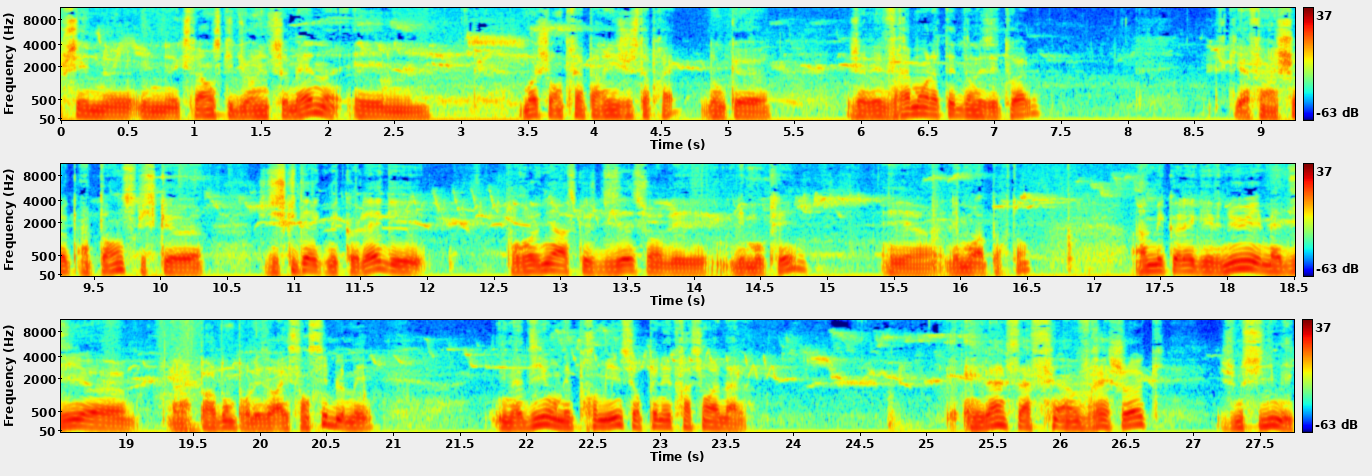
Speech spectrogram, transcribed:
C'est une, une expérience qui dure une semaine, et hum, moi, je suis rentré à Paris juste après. Donc, euh, j'avais vraiment la tête dans les étoiles. Ce qui a fait un choc intense, puisque je discutais avec mes collègues, et pour revenir à ce que je disais sur les, les mots-clés et euh, les mots importants, un de mes collègues est venu et m'a dit, euh, alors pardon pour les oreilles sensibles, mais il m'a dit on est premier sur pénétration anale. Et là, ça a fait un vrai choc. Je me suis dit, mais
